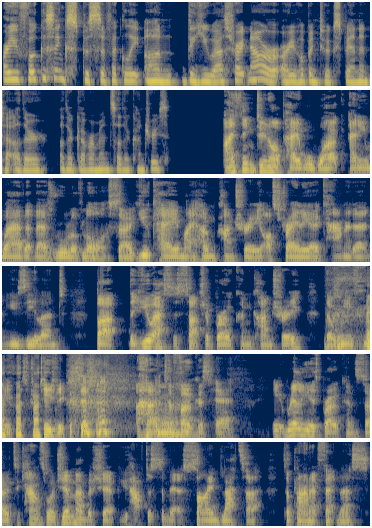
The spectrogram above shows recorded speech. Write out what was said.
Are you focusing specifically on the US right now or are you hoping to expand into other other governments, other countries? I think do not pay will work anywhere that there's rule of law. So, UK, my home country, Australia, Canada, New Zealand. But the US is such a broken country that we've made the strategic decision uh, to focus here. It really is broken. So, to cancel a gym membership, you have to submit a signed letter to Planet Fitness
